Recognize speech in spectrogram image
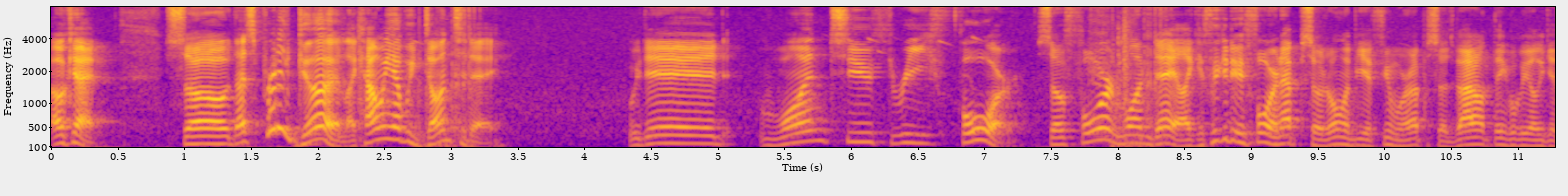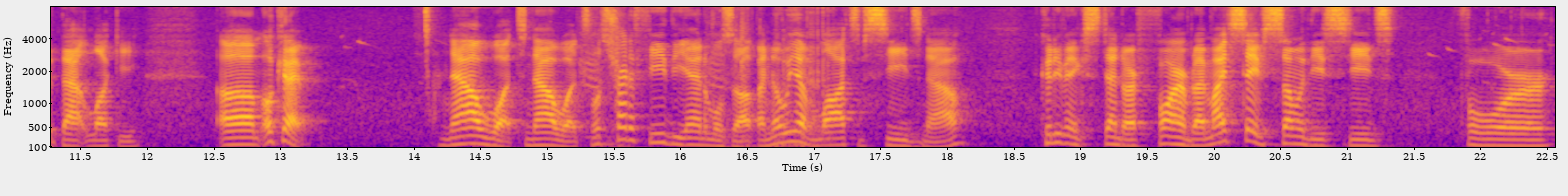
Okay, so that's pretty good. Like how many have we done today? We did one, two, three, four. So four in one day. Like if we could do four an episode, it'd only be a few more episodes. But I don't think we'll be able to get that lucky. Um, okay. Now what? Now what? Let's try to feed the animals up. I know we have lots of seeds now. Could even extend our farm, but I might save some of these seeds for...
